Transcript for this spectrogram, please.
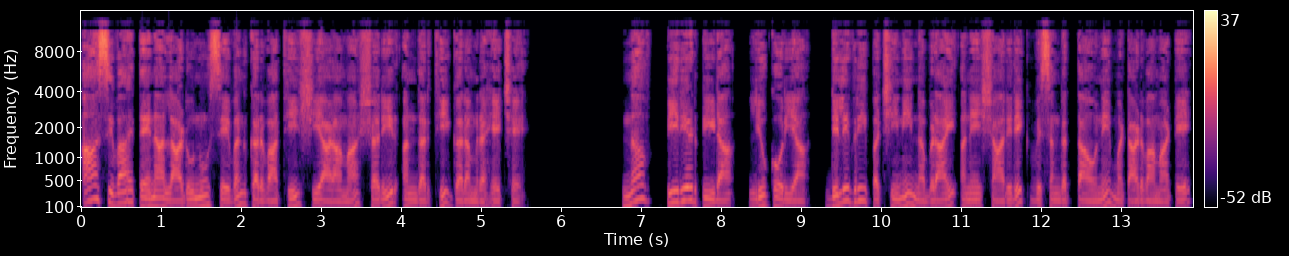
આ સિવાય તેના લાડુનું સેવન કરવાથી શિયાળામાં શરીર અંદરથી ગરમ રહે છે. નવ પીરિયડ પીડા, લ્યુકોરિયા, ડિલિવરી પછીની નબળાઈ અને શારીરિક વિસંગતતાઓને મટાડવા માટે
